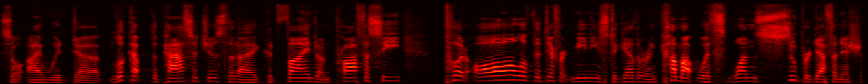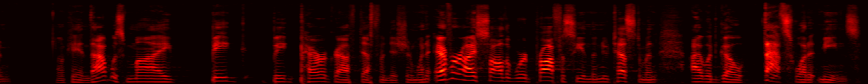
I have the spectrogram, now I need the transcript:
So I would uh, look up the passages that I could find on prophecy, put all of the different meanings together, and come up with one super definition. Okay, and that was my big, big paragraph definition. Whenever I saw the word prophecy in the New Testament, I would go, that's what it means.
